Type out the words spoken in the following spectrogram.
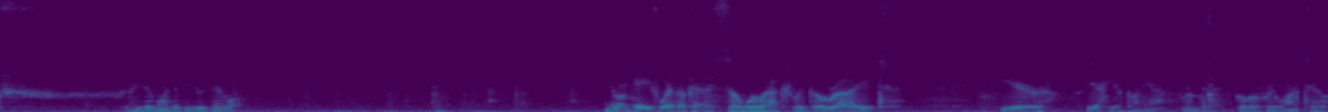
I need everyone to be within what? you're engaged with. Okay, so we'll actually go right here. Yeah, he had plenty of room to go wherever he wanted to.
